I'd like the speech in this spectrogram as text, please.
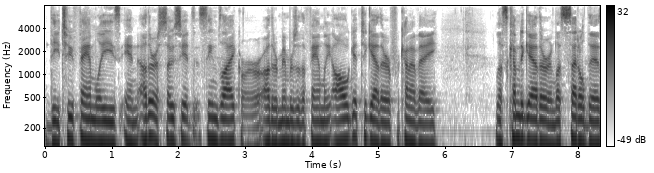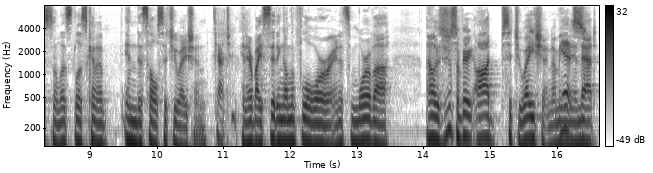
the two families and other associates, it seems like, or other members of the family, all get together for kind of a let's come together and let's settle this and let's let's kind of end this whole situation. Gotcha. And everybody's sitting on the floor, and it's more of a, oh, it's just a very odd situation. I mean, Yes. in that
